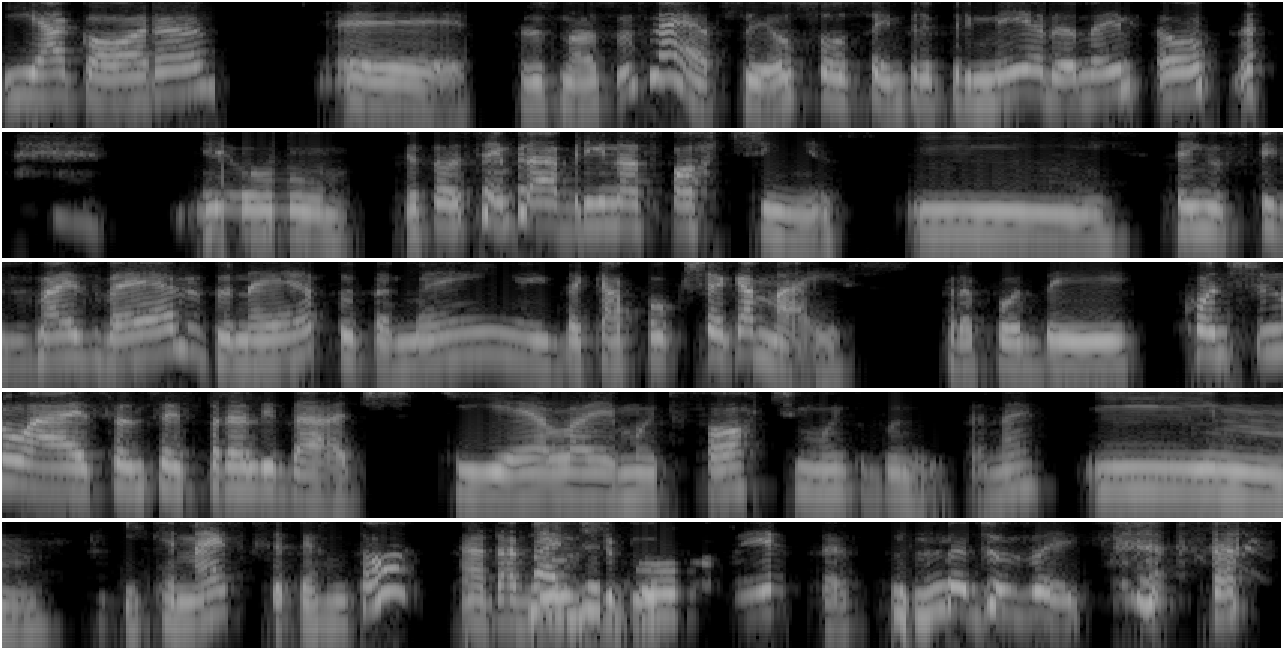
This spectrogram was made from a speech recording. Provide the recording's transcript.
E agora, é, para os nossos netos. Eu sou sempre a primeira, né? Então, eu estou sempre abrindo as portinhas. E tenho os filhos mais velhos, o neto também, e daqui a pouco chega mais para poder continuar essa ancestralidade, que ela é muito forte, muito bonita, né? E e que mais que você perguntou? A da blusa de borboleta? Não usei.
